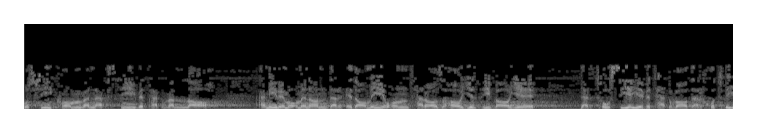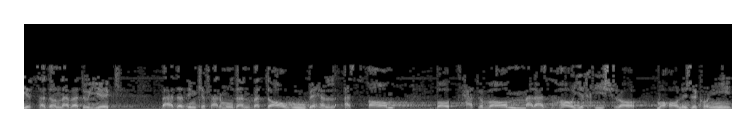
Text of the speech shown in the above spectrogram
أوصيكم ونفسي بتقوى الله. امیر مؤمنان در ادامه اون فرازهای زیبای در توصیه به تقوا در خطبه 191 بعد از اینکه فرمودن و داوو به الاسقام با تقوا مرضهای خیش را معالجه کنید.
